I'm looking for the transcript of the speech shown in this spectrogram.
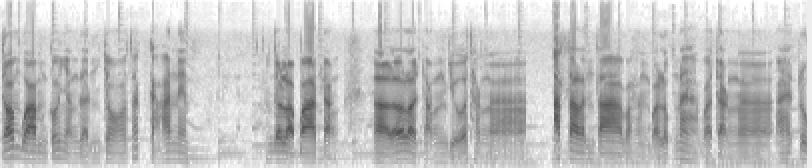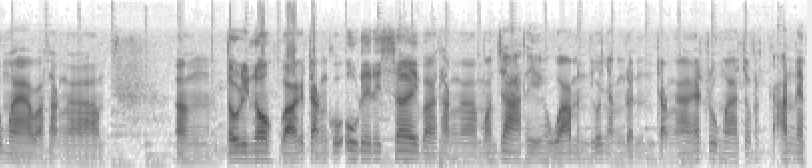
Tối hôm qua mình có nhận định cho tất cả anh em đó là ba trận, à, đó là trận giữa thằng à, Atalanta và thằng Barcelona và trận à, AS Roma và thằng à, thằng Torino và cái trận của Udinese và thằng à, Monza thì hôm qua mình có nhận định trận AS Roma cho tất cả anh em.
